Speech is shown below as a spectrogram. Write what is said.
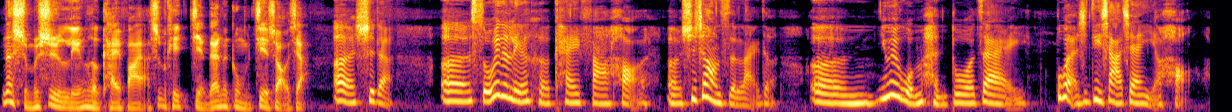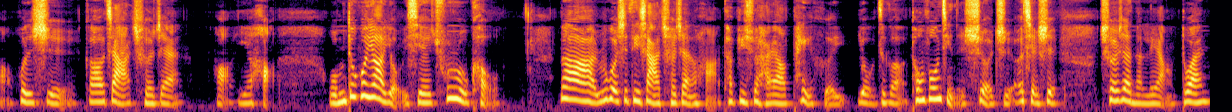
那什么是联合开发呀？是不是可以简单的跟我们介绍一下？呃，是的，呃，所谓的联合开发哈，呃，是这样子来的。嗯、呃，因为我们很多在不管是地下站也好，好或者是高架车站好也好，我们都会要有一些出入口。那如果是地下车站的话，它必须还要配合有这个通风井的设置，而且是车站的两端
